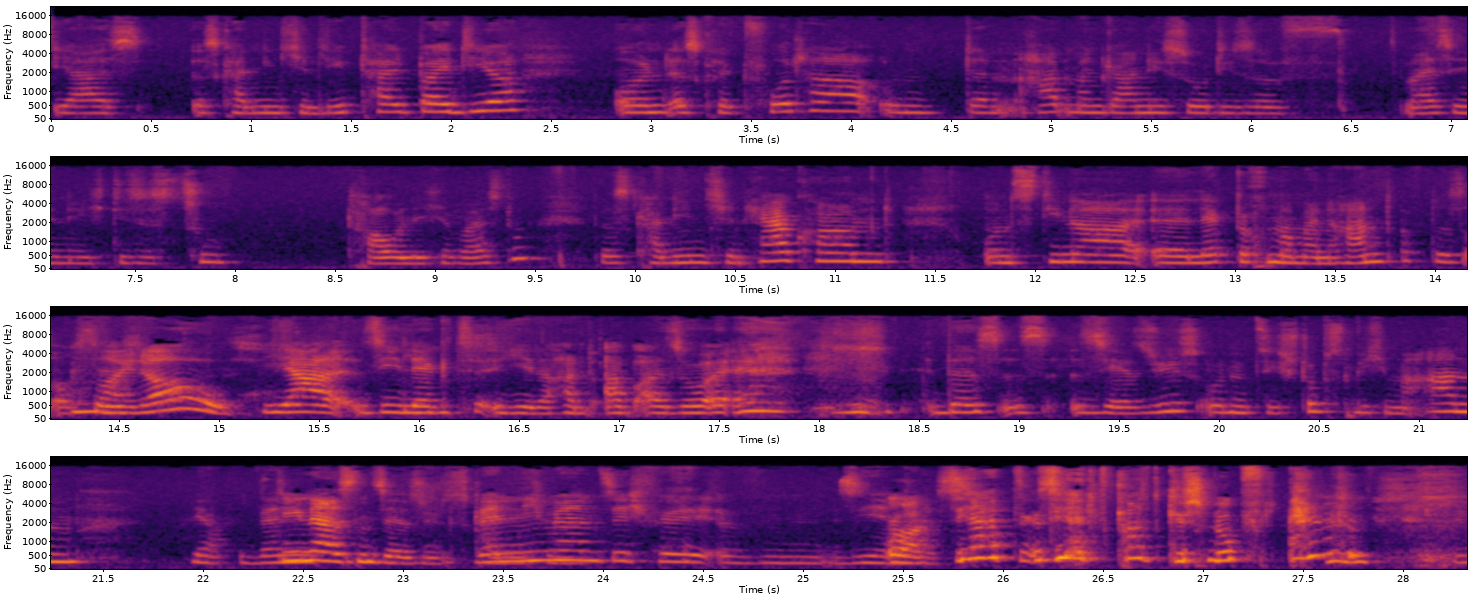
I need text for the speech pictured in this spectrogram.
ja, es, das Kaninchen lebt halt bei dir und es kriegt Futter und dann hat man gar nicht so diese, weiß ich nicht, dieses Zutrauliche, weißt du? Das Kaninchen herkommt und Stina äh, leckt doch immer meine Hand ab, das ist auch sehr Meine auch. ja, sie leckt jede Hand ab. Also äh, das ist sehr süß und sie stupst mich immer an. Ja, Wenn- Dina ist ein sehr süßes Wenn Kaninchen. niemand sich für ähm, sie, Oh, interessiert, sie hat, sie hat gerade geschnupft.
